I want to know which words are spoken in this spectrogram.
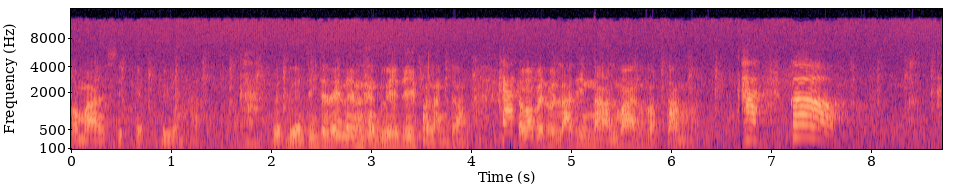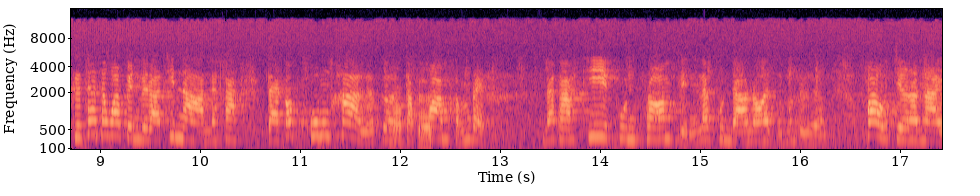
ประมาณ 11 เดือนครับค่ะ11เดือนจึงจะได้เล่นเรื่องเลดี้ฝรั่งดาวค่ะแต่ว่าเป็นเวลาที่นานมากสำหรับตั้มครับ ค่ะ ก็ คือถ้าจะว่าเป็นเวลาที่นานนะคะ แต่ก็คุ้มค่าเหลือเกินครับกับแต่ ความสำเร็จนะคะ ที่คุณพร้อมศิลป์และคุณดาวน้อยศรีบุญเรืองเฝ้าเจรนัย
